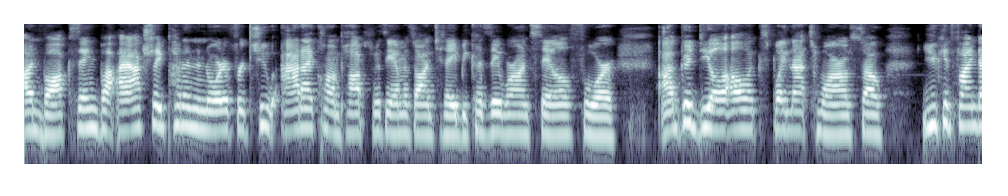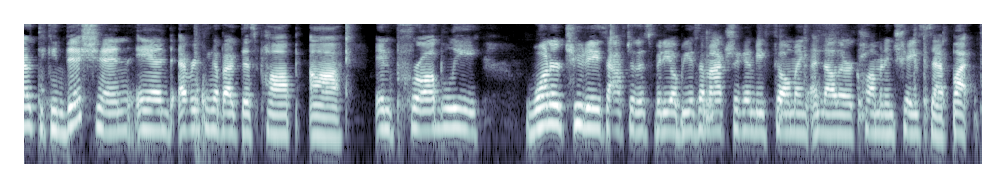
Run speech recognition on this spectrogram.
unboxing, but I actually put in an order for two Ad Icon Pops with Amazon today because they were on sale for a good deal. I'll explain that tomorrow, so you can find out the condition and everything about this pop uh, in probably one or two days after this video because I'm actually going to be filming another Common and Chase set. But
